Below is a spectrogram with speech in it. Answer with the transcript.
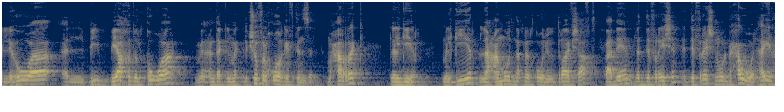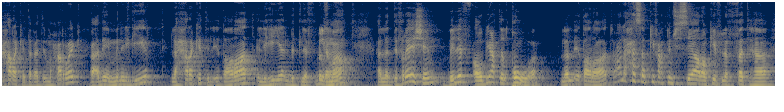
اللي هو اللي بي بياخذ القوة من عندك المك... شوف القوة كيف تنزل. محرك لل gear. من ال gear لعمود نقل القوة اللي هو drive shaft بعدين لل differential ال differential هو اللي بيحول هاي الحركة تبعت المحرك بعدين من ال gear لحركة الإطارات اللي هي اللي بتلف بالخلف. تمام هلا ال differential بلف أو بيعطي القوة للإطارات على حسب كيف عم تمشي السيارة وكيف لفتها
